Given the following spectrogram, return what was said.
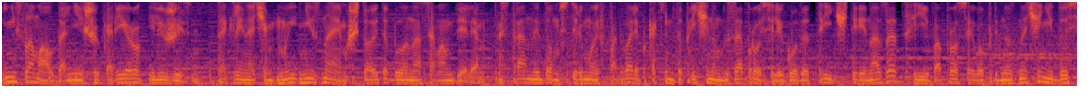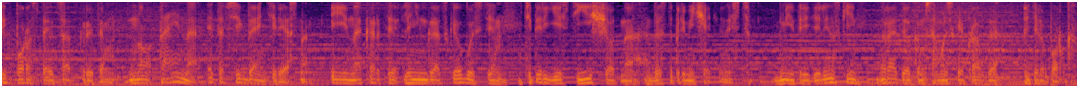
и не сломал дальнейшую карьеру или жизнь. Так или иначе, мы не знаем, что это было на самом деле. Странный дом с тюрьмой в подвале по каким-то причинам забросили года 3-4 назад, и вопрос о его предназначении до сих пор остается открытым. Но тайна — это всегда интересно. И на карте Ленинградской области теперь есть еще одна достопримечательность. Дмитрий Делинский, радио «Комсомольская правда», Петербург.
